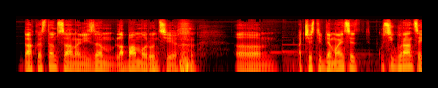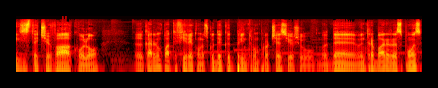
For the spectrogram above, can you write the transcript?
Dacă stăm să analizăm la bani mărunți acest tip de mindset, cu siguranță există ceva acolo care nu poate fi recunoscut decât printr-un proces, eu știu, de întrebare-răspuns,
